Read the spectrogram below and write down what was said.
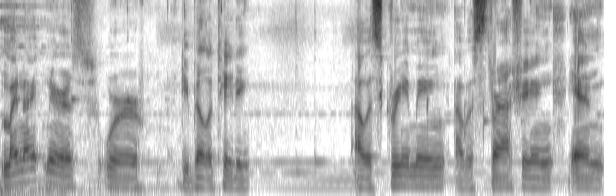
My nightmares were debilitating. I was screaming, I was thrashing, and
